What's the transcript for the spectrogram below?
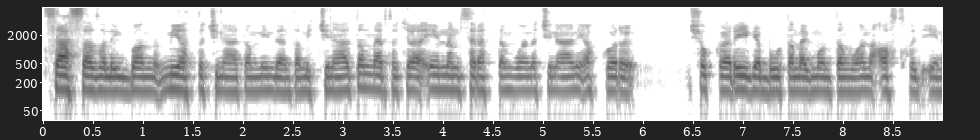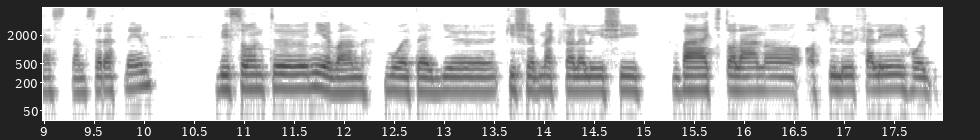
száz százalékban miatta csináltam mindent, amit csináltam, mert hogyha én nem szerettem volna csinálni, akkor sokkal régebb óta megmondtam volna azt, hogy én ezt nem szeretném. Viszont nyilván volt egy kisebb megfelelési vágy talán a, a szülő felé, hogy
